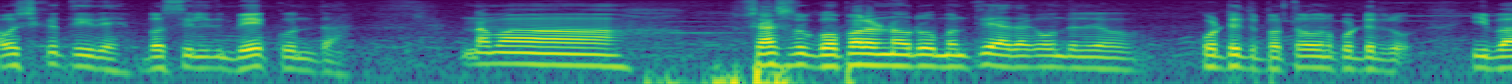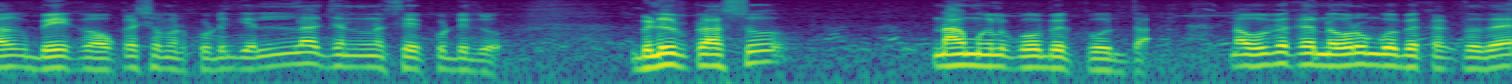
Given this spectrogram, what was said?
ಅವಶ್ಯಕತೆ ಇದೆ ಬಸ್ ಇಲ್ಲಿ ಬೇಕು ಅಂತ. ನಮ್ಮ ಶಾಸಕರು ಗೋಪಾಲಣ್ಣವರು ಮಂತ್ರಿ ಆದಾಗ ಒಂದು ಕೊಟ್ಟಿದ್ದು ಪತ್ರವನ್ನು ಕೊಟ್ಟಿದ್ದರು ಈ ಭಾಗಕ್ಕೆ ಬೇಕು, ಅವಕಾಶ ಮಾಡಿಕೊಟ್ಟಿದ್ದು ಎಲ್ಲ ಜನರನ್ನ ಸೇರಿಕೊಟ್ಟಿದ್ರು. ಬೆಳೂರು ಕ್ರಾಸು ನಾಗಮಂಗಲಕ್ಕೆ ಹೋಗ್ಬೇಕು ಅಂತ. ನಾವು ಹೋಗ್ಬೇಕಾದ್ರೆ ಅವ್ರಂಗೆ ಹೋಗ್ಬೇಕಾಗ್ತದೆ.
